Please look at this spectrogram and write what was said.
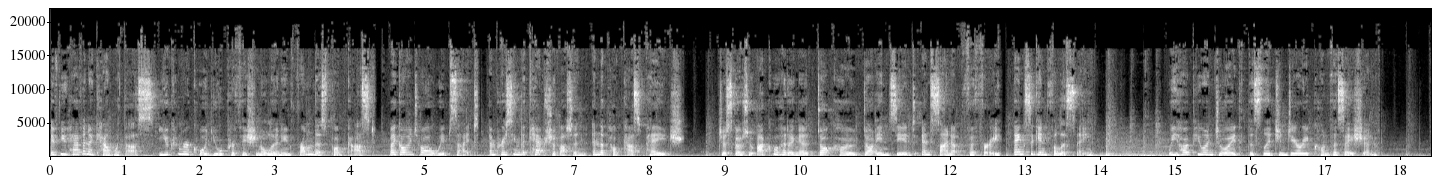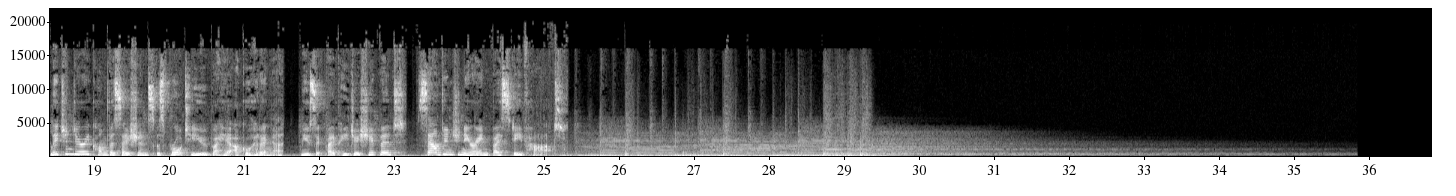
If you have an account with us, you can record your professional learning from this podcast by going to our website and pressing the capture button in the podcast page. Just go to akohiringa.co.nz and sign up for free. Thanks again for listening. We hope you enjoyed this legendary conversation. Legendary Conversations is brought to you by He Ako Hiringa, music by PJ Shepard, sound engineering by Steve Hart.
